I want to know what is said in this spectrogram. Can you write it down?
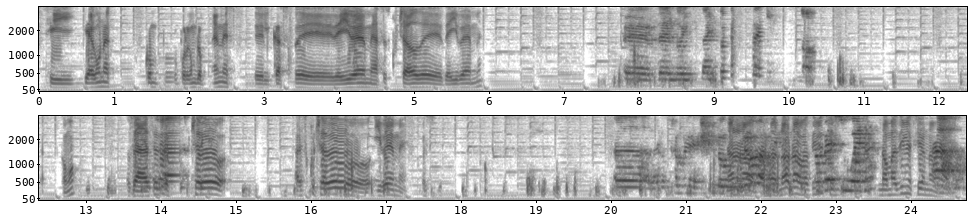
si yo hago una, por ejemplo, en este, el caso de, de, IBM, ¿has escuchado de, de IBM? Eh, de lo, la historia, no. ¿Cómo? O sea, ¿has, has escuchado, has escuchado IBM? Pues, Uh, a ver, déjame. Lo no, no, no, no, no, no, más no dime me si- suena. No, más dime sí o no. Ah.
